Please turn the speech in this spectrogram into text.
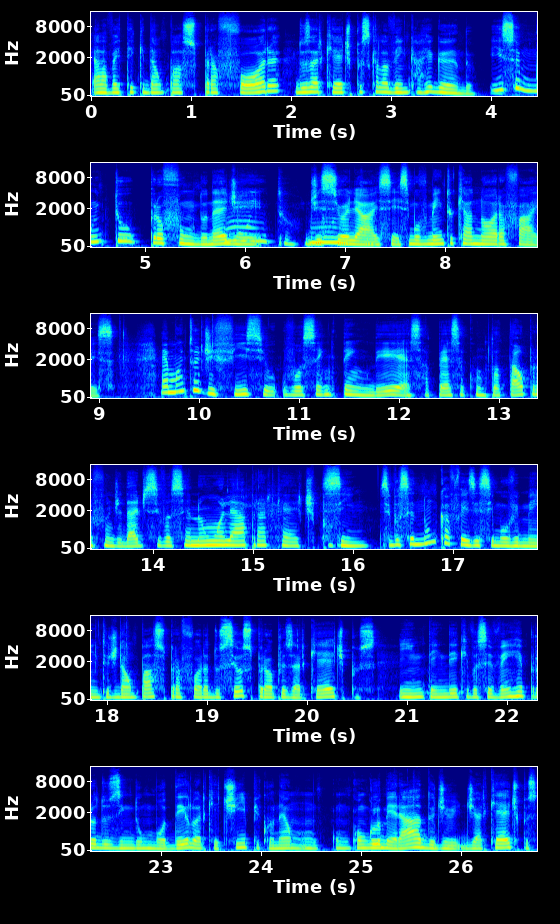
ela vai ter que dar um passo para fora dos arquétipos que ela vem carregando. Isso é muito profundo, né, de, muito, de muito. se olhar, esse, esse movimento que a Nora faz. É muito difícil você entender essa peça com total profundidade se você não olhar para arquétipo. Sim. Se você nunca fez esse movimento de dar um passo para fora dos seus próprios arquétipos e entender que você vem reproduzindo um modelo arquetípico, né, um, um conglomerado de, de arquétipos,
